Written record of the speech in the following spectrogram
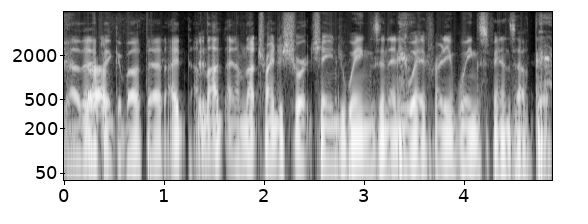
Now that I think about that, I, I'm not. And I'm not trying to shortchange Wings in any way for any Wings fans out there.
